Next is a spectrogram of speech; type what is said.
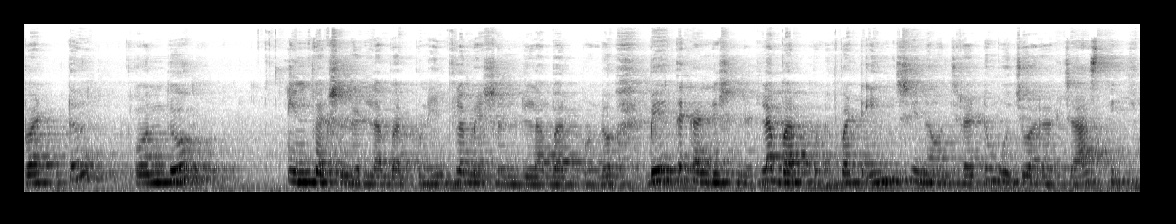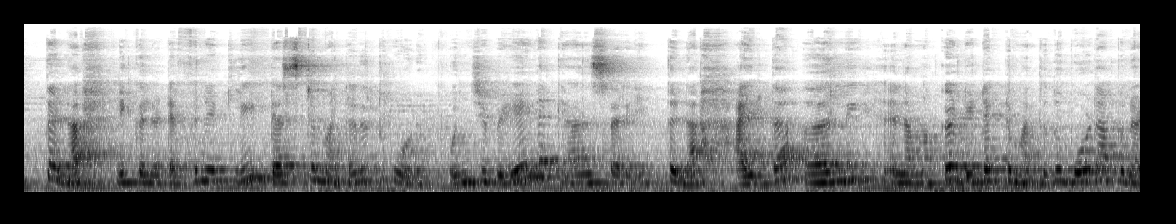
ಬಟ್ ಒಂದು ಇನ್ಫೆಕ್ಷನ್ ಇಡ್ಲ ಬರ್ಪುಂಡು ಇನ್ಫ್ಲಮೇಷನ್ ಇಡ್ಲ ಬರ್ಪುಂಡು ಬೇತೆ ಕಂಡೀಷನ್ ಇಡ್ಲ ಬರ್ಪುಂಡು ಬಟ್ ಇಂಚಿನ ಒಂಜಿ ರಡ್ಡು ಮೂರು ವಾರ ಜಾಸ್ತಿ ಇತ್ತಂಡ ನಿಕ್ಕಲು ಡೆಫಿನೆಟ್ಲಿ ಟೆಸ್ಟ್ ಮಂತದ್ದು ತೋಡು. ಒಂಜಿ ವೇಳೆ ಕ್ಯಾನ್ಸರ್ ಇತ್ತಂಡ ಐತ ಅರ್ಲಿ ನಮಕ್ ಡಿಟೆಕ್ಟ್ ಮಂತದ್ದು ಬೋಡಾಪುನ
